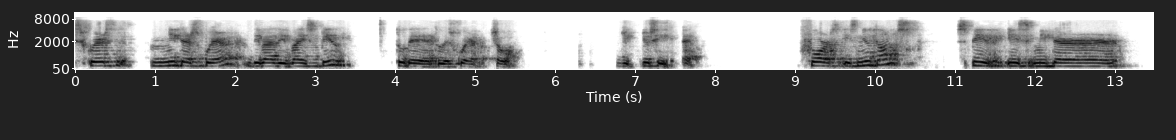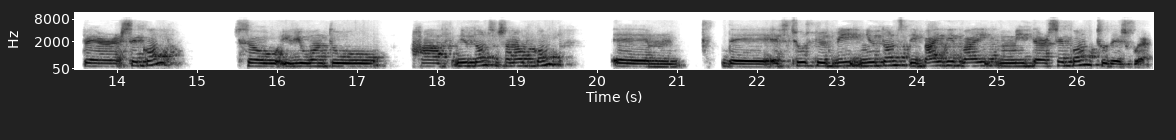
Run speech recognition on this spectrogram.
square meter square divided by speed to the to the square. So you, you see, uh, force is newtons, speed is meter per second. So if you want to have newtons as an outcome, um, the F2 should be newtons divided by meter second to the square.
